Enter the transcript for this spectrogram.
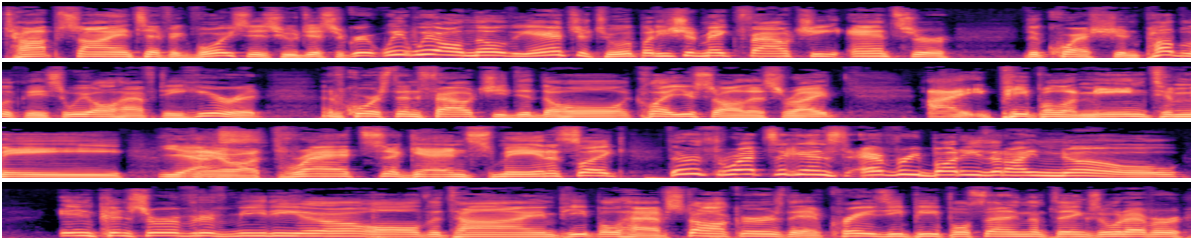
top scientific voices who disagree? We, we all know the answer to it, but he should make Fauci answer the question publicly so we all have to hear it. And of course, then Fauci did the whole Clay, you saw this, right? I people are mean to me. Yes. There are threats against me. And it's like there are threats against everybody that I know in conservative media all the time. People have stalkers, they have crazy people sending them things or whatever.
